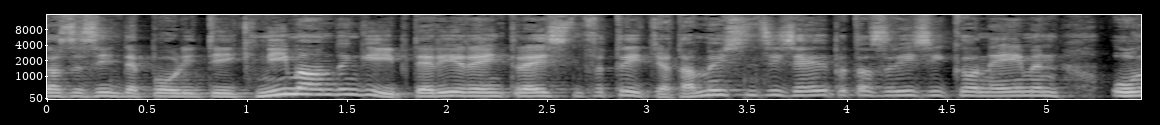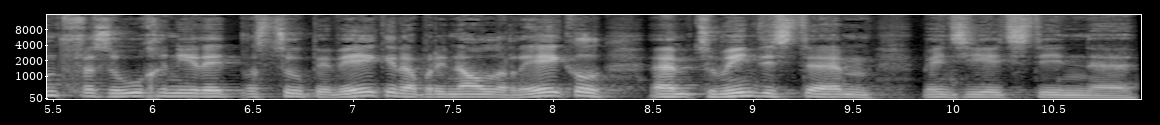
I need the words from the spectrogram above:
dass es in der Politik niemanden gibt, der ihre Interessen vertritt, ja, dann müssen sie selber das Risiko nehmen und versuchen, hier etwas zu bewegen. Aber in aller Regel, ähm, zumindest ähm, wenn sie jetzt in äh,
